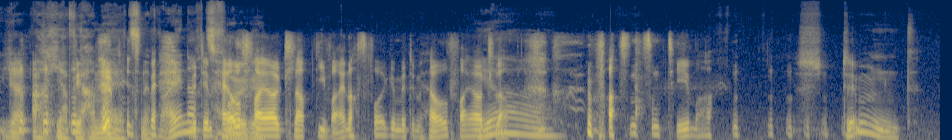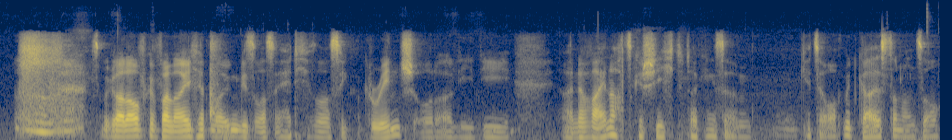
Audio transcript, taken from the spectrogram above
Ja, ach ja, wir haben ja jetzt eine Mit dem Weihnachtsfolge. Hellfire Club, die Weihnachtsfolge mit dem Hellfire Club, Ja, passend zum Thema. stimmt. Ist mir gerade aufgefallen, eigentlich hätte man irgendwie sowas, hätte ich sowas wie Grinch oder die, die eine Weihnachtsgeschichte, da ging es ja, geht's ja auch mit Geistern und so.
